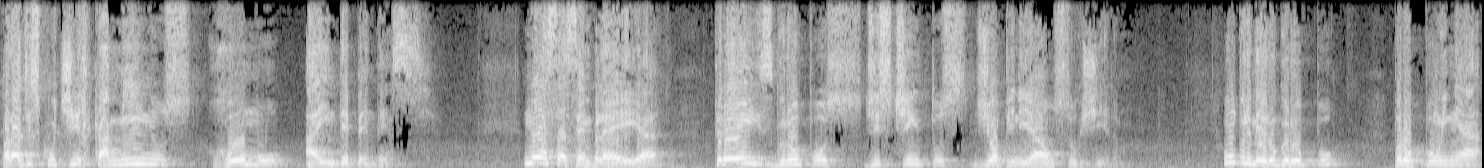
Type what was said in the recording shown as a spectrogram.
para discutir caminhos rumo à independência. Nessa assembleia, três grupos distintos de opinião surgiram. Um primeiro grupo propunha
